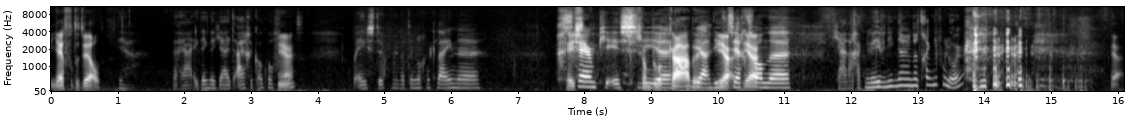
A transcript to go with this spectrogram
En jij voelt het wel. ja. Nou ja, ik denk dat jij het eigenlijk ook wel voelt. Ja. Op één stuk, maar dat er nog een klein Geest, schermpje is. zo'n eh, blokkade. ja, die Ja, zegt ja. van... eh, ja, daar ga ik nu even niet naar. Dat ga ik niet voelen hoor. Ja.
